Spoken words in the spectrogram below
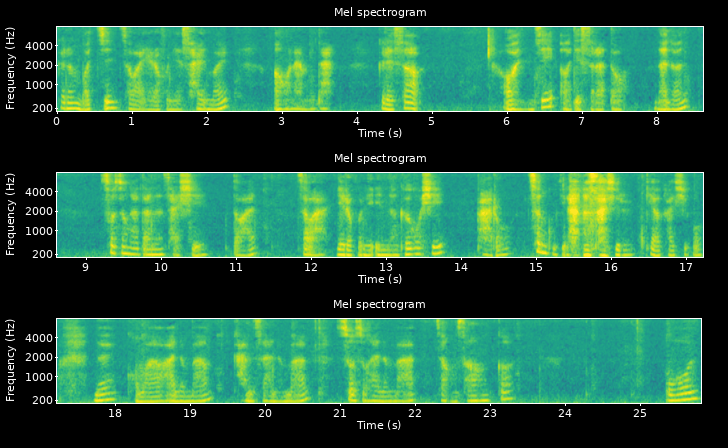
그런 멋진 저와 여러분의 삶을 응원합니다. 그래서 언제 어디서라도 나는 소중하다는 사실 또한 저와 여러분이 있는 그곳이 바로 천국이라는 사실을 기억하시고 늘 고마워하는 마음, 감사하는 마음, 소중하는 마음, 정성껏 온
